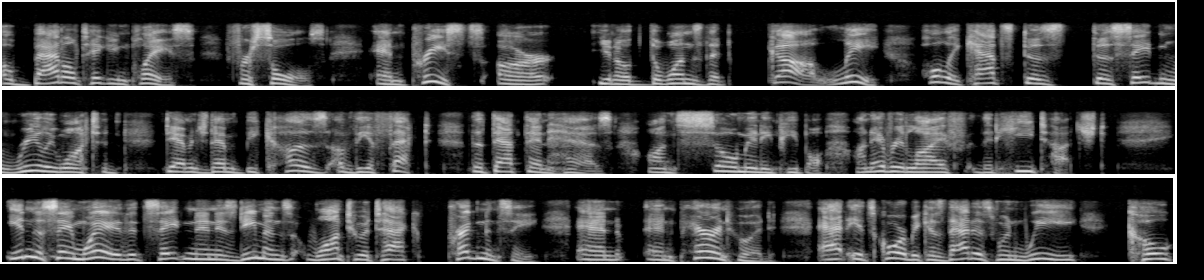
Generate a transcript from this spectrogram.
a battle taking place for souls. And priests are, you know, the ones that golly, holy cats, does does Satan really want to damage them because of the effect that that then has on so many people, on every life that he touched? In the same way that Satan and his demons want to attack pregnancy and and parenthood at its core because that is when we co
